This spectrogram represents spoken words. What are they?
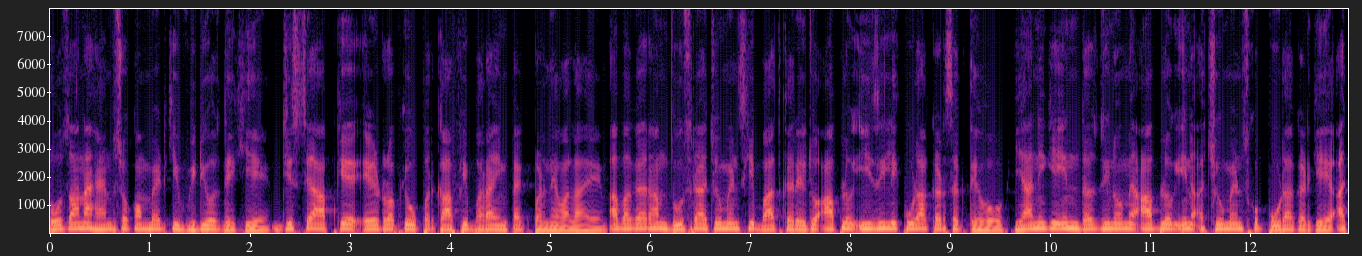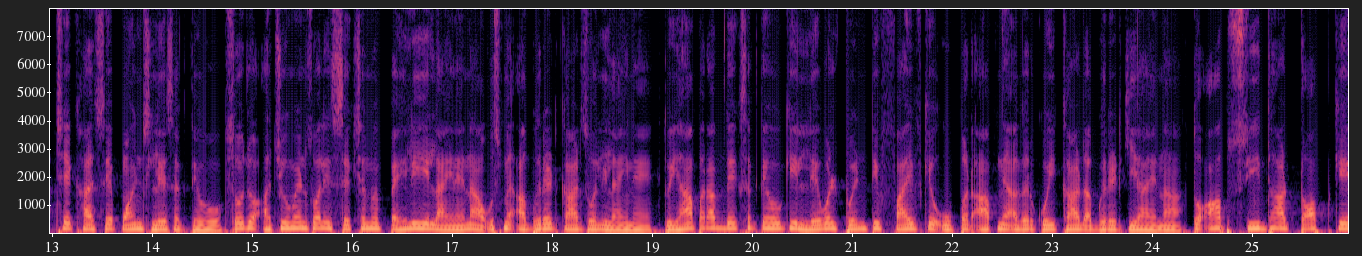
रोज़ाना हेमस्टो कॉम्बैट की वीडियोस देखिए, जिससे आपके एयर ड्रॉप के ऊपर काफ़ी बड़ा इम्पैक्ट पड़ने वाला है। अब अगर हम दूसरे अचीवमेंट्स की बात करें, जो आप लोग इजिली पूरा कर सकते हो, यानी कि इन दस दिनों में आप लोग इन अचीवमेंट्स को पूरा करके अच्छे खासे पॉइंट्स ले सकते हो। सो जो अचीवमेंट्स वाली सेक्शन में पहली ही लाइन है ना, उसमें अपग्रेड कार्ड्स वाली लाइन है। तो यहाँ पर आप देख सकते हो कि लेवल 25 के ऊपर आपने अगर कोई कार्ड अपग्रेड किया है ना तो आप सीधा टॉप के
